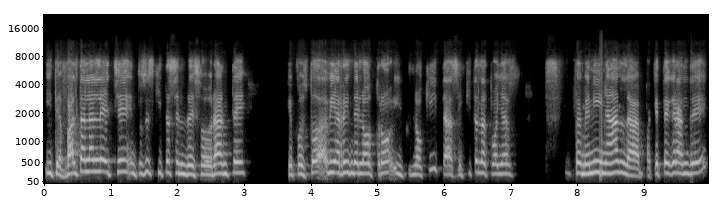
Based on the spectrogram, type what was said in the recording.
y te falta la leche, entonces quitas el desodorante que pues todavía rinde el otro y lo quitas y quitas la toalla femenina, la paquete grande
